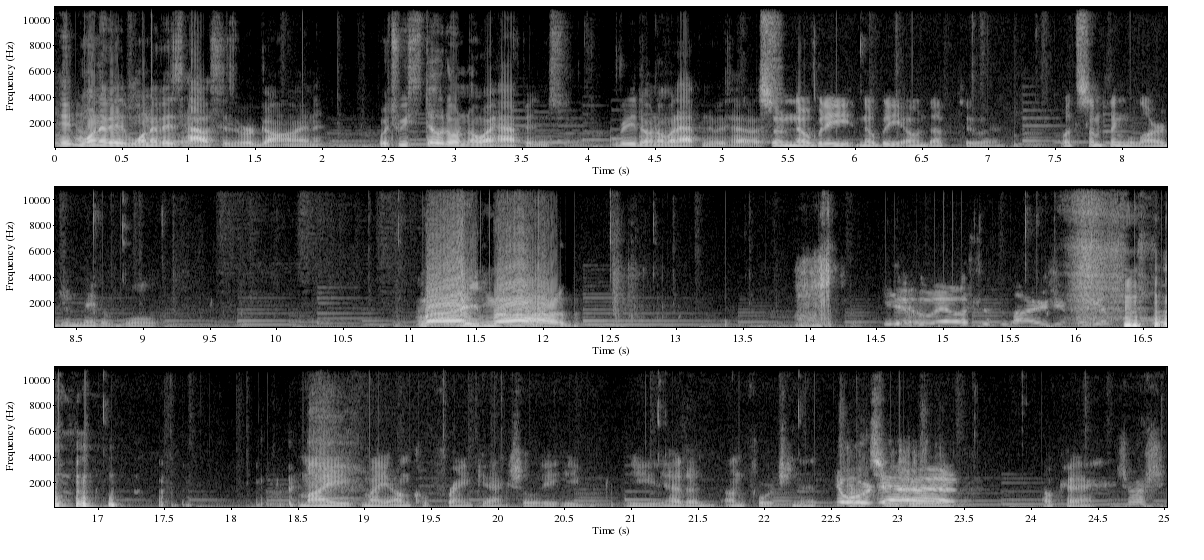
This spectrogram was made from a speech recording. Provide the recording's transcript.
Hit one of his one of his houses were gone, which we still don't know what happened. I really don't know what happened to his house. So nobody nobody owned up to it. What's something large and made of wool? My mom. You know who else is larger? My my uncle Frank actually he he had an unfortunate Your heart surgery. dad! Okay. Josh,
